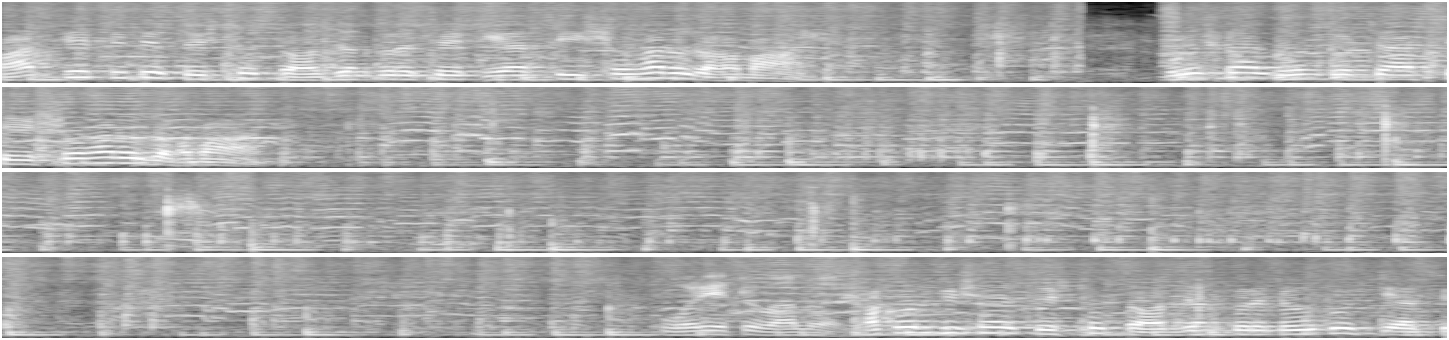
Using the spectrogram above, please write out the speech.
মার্কেটটিতে শ্রেষ্ঠত্ব অর্জন করেছে টিআরসি সোহানুর রহমান। পুরস্কার গ্রহণ করতে আসছে সোহানুর রহমান। ওরই একটু ভালো সকল বিষয়ে শ্রেষ্ঠত্ব অর্জন করে টিআরসি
